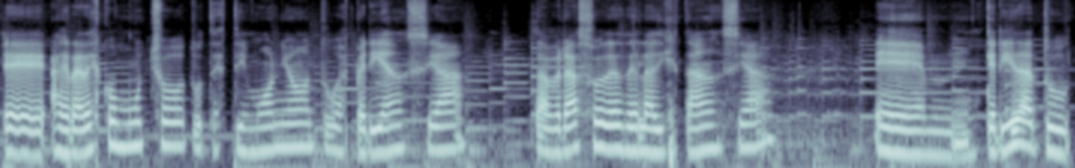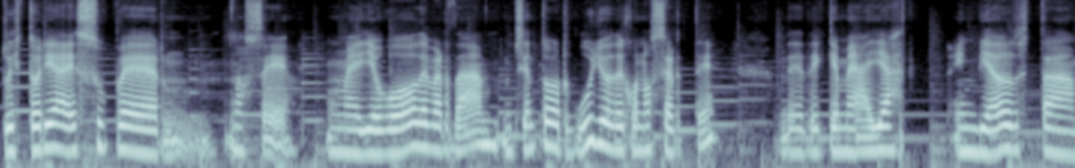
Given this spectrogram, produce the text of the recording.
eh, agradezco mucho tu testimonio, tu experiencia, te abrazo desde la distancia. Em, querida, tu, historia es súper, no sé, me llegó de verdad, siento orgullo de conocerte de, que me hayas enviado esta,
